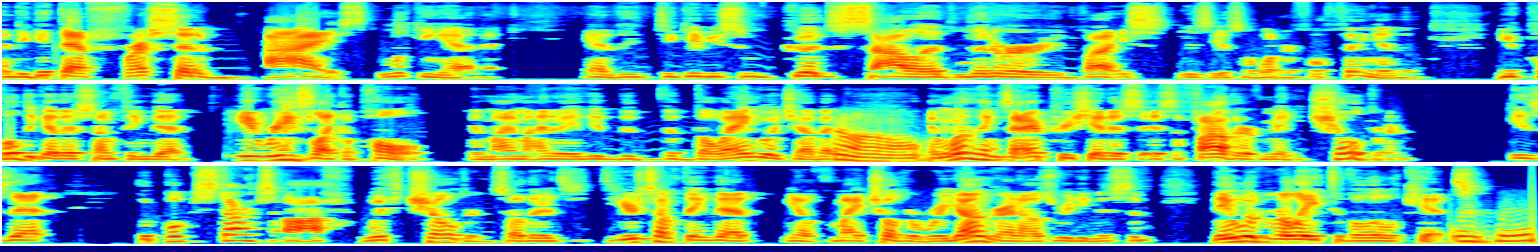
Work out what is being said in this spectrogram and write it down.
And to get that fresh set of eyes looking at it and to give you some good, solid literary advice is, is a wonderful thing. And you pulled together something that it reads like a poem in my mind. I mean, the, the, the language of it. Aww. And one of the things I appreciate is as a father of many children is that the book starts off with children. So there's here's something that you know, if my children were younger and I was reading this, and they would relate to the little kids. Mm-hmm.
